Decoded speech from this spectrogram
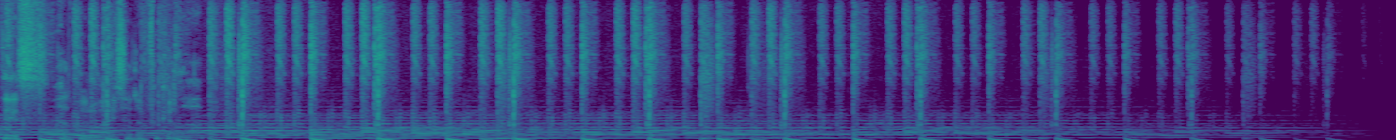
This has been my South Africa Lab.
